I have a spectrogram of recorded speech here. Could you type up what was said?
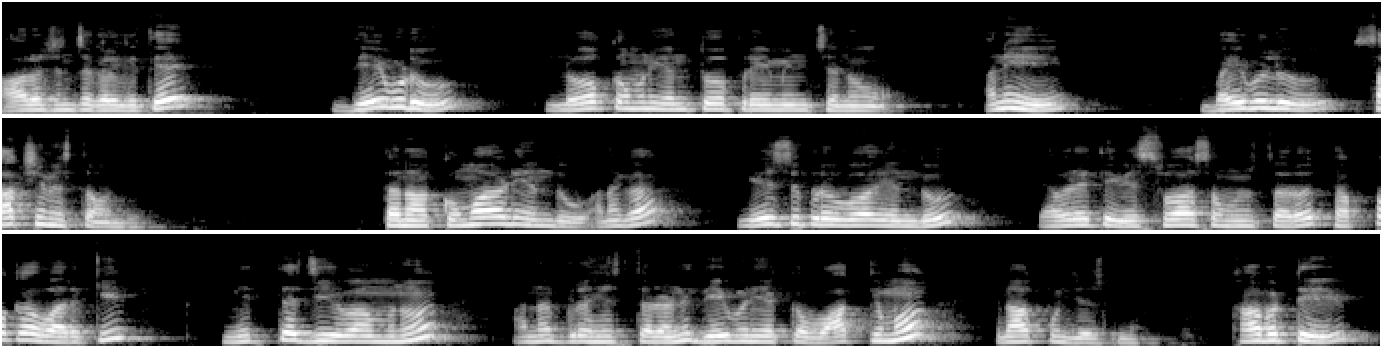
ఆలోచించగలిగితే దేవుడు లోకమును ఎంతో ప్రేమించను అని బైబిల్ సాక్ష్యం ఇస్తూ ఉంది. తన కుమారుని ఎందు అనగా యేసు ప్రభువారి ఎందు ఎవరైతే విశ్వాసం ఉంచుతారో తప్పక వారికి నిత్య జీవమును అనుగ్రహిస్తాడని దేవుని యొక్క వాక్యము జ్ఞాపకం చేస్తుంది. కాబట్టి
